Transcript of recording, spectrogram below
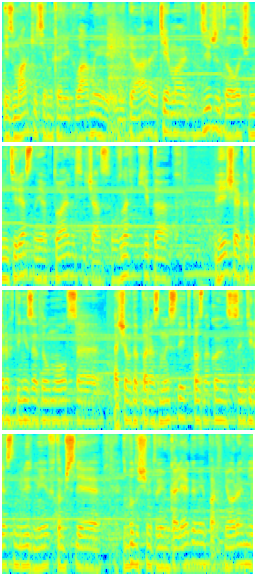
из маркетинга, рекламы и пиара. Тема digital очень интересна и актуальна сейчас. Узнать какие-то вещи, о которых ты не задумывался, о чем-то поразмыслить, познакомиться с интересными людьми, в том числе с будущими твоими коллегами, партнерами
